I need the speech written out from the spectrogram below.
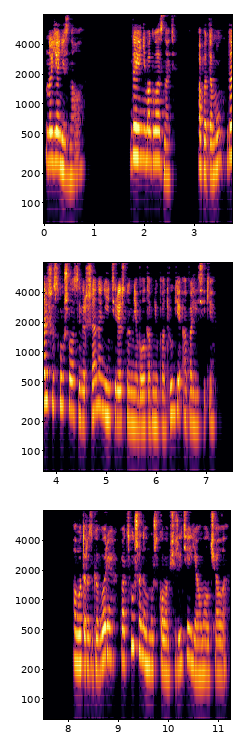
Но я не знала. Да и не могла знать. А потому дальше слушала совершенно неинтересную мне болтовню подруги о политике. А вот о разговоре, подслушанном в мужском общежитии, я умолчала.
